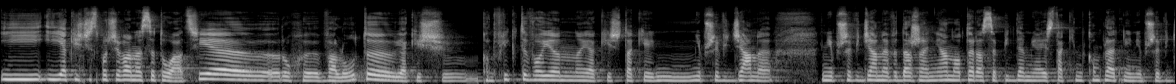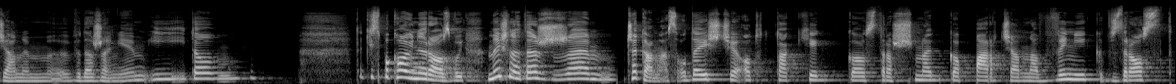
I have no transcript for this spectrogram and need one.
I, I, jakieś niespodziewane sytuacje, ruchy waluty, jakieś konflikty wojenne, jakieś takie nieprzewidziane, nieprzewidziane wydarzenia. No teraz epidemia jest takim kompletnie nieprzewidzianym wydarzeniem i, i to taki spokojny rozwój. Myślę też, że czeka nas odejście od takiego strasznego parcia na wynik, wzrost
